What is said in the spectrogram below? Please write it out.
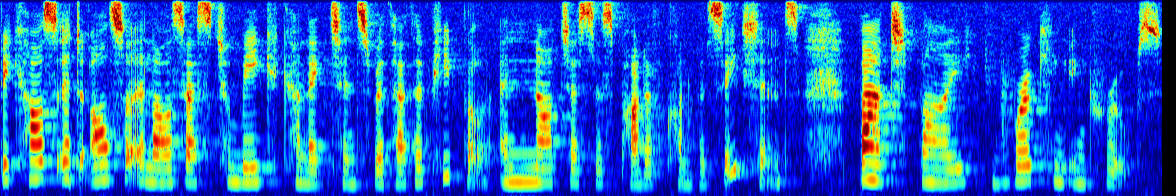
because it also allows us to make connections with other people and not just as part of conversations, but by working in groups,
